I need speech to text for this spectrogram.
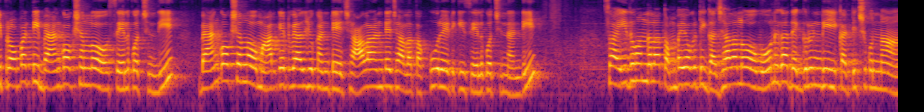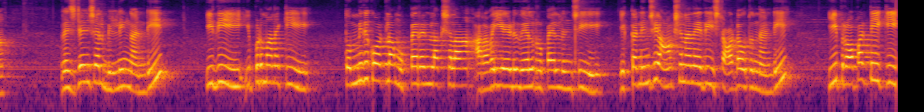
ఈ ప్రాపర్టీ బ్యాంక్ ఆప్షన్లో సేల్కి వచ్చింది బ్యాంక్ ఆప్షన్లో మార్కెట్ వాల్యూ కంటే చాలా అంటే చాలా తక్కువ రేటుకి సేల్కి వచ్చిందండి సో ఐదు వందల తొంభై ఒకటి గజాలలో ఓనుగా దగ్గరుండి కట్టించుకున్న రెసిడెన్షియల్ బిల్డింగ్ అండి. ఇది ఇప్పుడు మనకి తొమ్మిది కోట్ల ముప్పై రెండు లక్షల అరవై ఏడు వేల రూపాయల నుంచి ఇక్కడి నుంచి ఆప్షన్ అనేది స్టార్ట్ అవుతుందండి. ఈ ప్రాపర్టీకి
